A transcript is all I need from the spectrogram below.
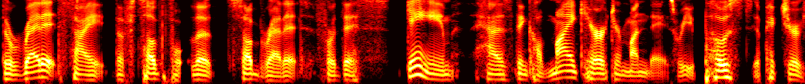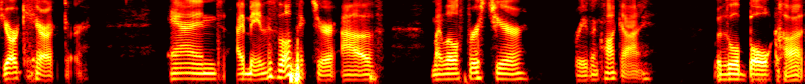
the Reddit site, the sub the subreddit for this game has a thing called My Character Mondays, where you post a picture of your character, And I made this little picture of my little first year Ravenclaw guy with a little bowl cut.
